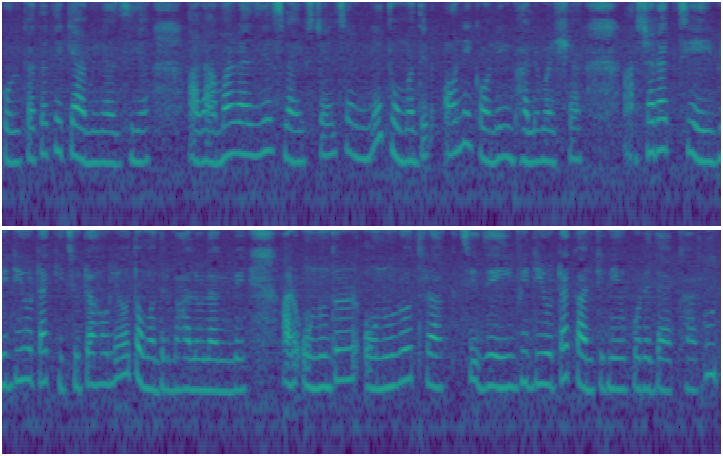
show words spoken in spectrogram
কলকাতা থেকে আমি রাজিয়া। আর আমার রাজিয়াস লাইফস্টাইল চ্যানেলে তোমাদের অনেক অনেক ভালোবাসা। আশা রাখছি এই ভিডিওটা কিছুটা হলেও তোমাদের ভালো লাগবে। আর অনুরোধ অনুরোধ রাখছি যে এই ভিডিওটা কন্টিনিউ করে দেখার। গুড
